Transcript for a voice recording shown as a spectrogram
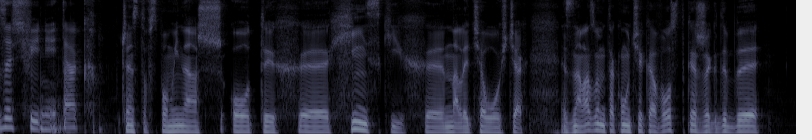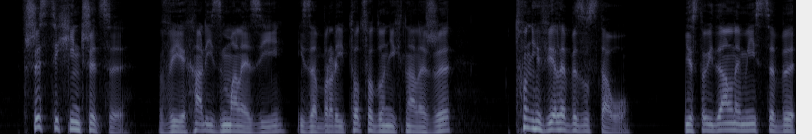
ze świni, tak? Często wspominasz o tych e, chińskich naleciałościach. Znalazłem taką ciekawostkę, że gdyby wszyscy Chińczycy wyjechali z Malezji i zabrali to, co do nich należy, to niewiele by zostało. Jest to idealne miejsce, by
